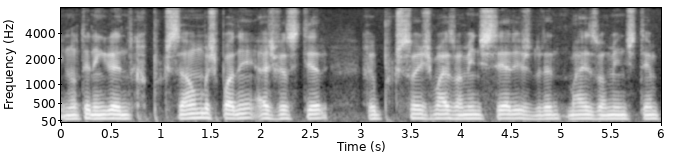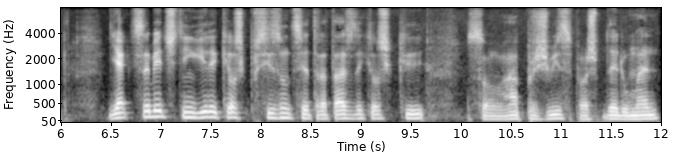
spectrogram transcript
e não terem grande repercussão, mas podem às vezes ter repercussões mais ou menos sérias durante mais ou menos tempo. E há que saber distinguir aqueles que precisam de ser tratados daqueles que são, há prejuízo para o hospedeiro humano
